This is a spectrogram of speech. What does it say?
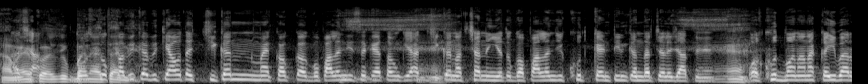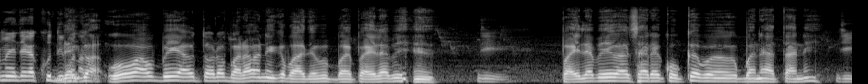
हमें अच्छा दोस्तों बनाता कभी नहीं। कभी क्या होता है चिकन मैं कब गोपालन जी से कहता हूँ कि आज चिकन अच्छा नहीं है तो गोपालन जी खुद कैंटीन के अंदर चले जाते हैं। और खुद बनाना कई बार मैंने देखा खुद भी देखो वो अब भी अब थोड़ा बड़ा होने के बाद पहला भी जी। पहले भी सारे कुक बनाता नहीं। जी।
